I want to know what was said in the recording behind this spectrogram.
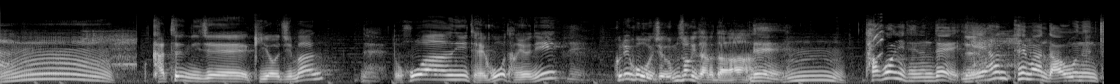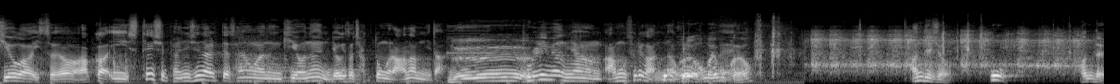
음 같은 이제 기어지만 네, 또 호환이 되고 당연히 네. 그리고 이제 음성이 다르다 네. 음, 다 호환이 되는데 네. 얘한테만 나오는 기어가 있어요. 아까 이 스테이시 변신할 때 사용하는 기어는 여기서 작동을 안 합니다. 네. 돌리면 그냥 아무 소리가 안 오, 나고 그래요 한번 해볼까요? 네. 안 되죠. 오, 안 돼.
